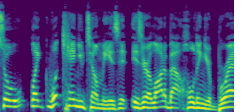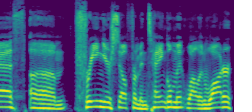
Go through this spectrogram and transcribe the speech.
So, like, what can you tell me? Is it is there a lot about holding your breath, um, freeing yourself from entanglement while in water?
